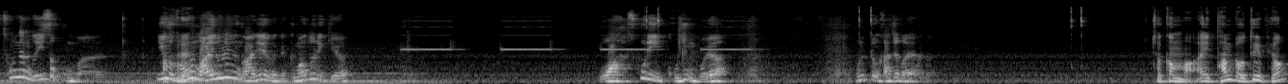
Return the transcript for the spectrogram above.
성냥도 있었구만. 이거 아, 그래? 너무 많이 돌리는 거 아니에요? 근데 그만 돌릴게요. 와 소리 고집 뭐야? 물병 가져가야 하나? 잠깐만 아니 담배 어떻게 펴?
